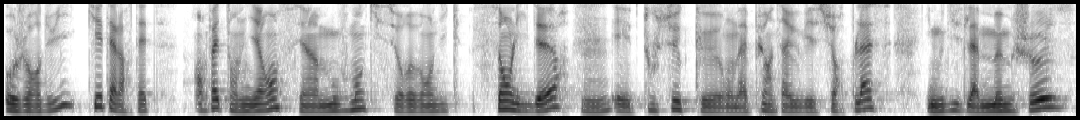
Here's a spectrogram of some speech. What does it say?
aujourd'hui, qui est à leur tête? En fait, en Iran, c'est un mouvement qui se revendique sans leader. Mhm. Et tous ceux qu'on a pu interviewer sur place, ils nous disent la même chose,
